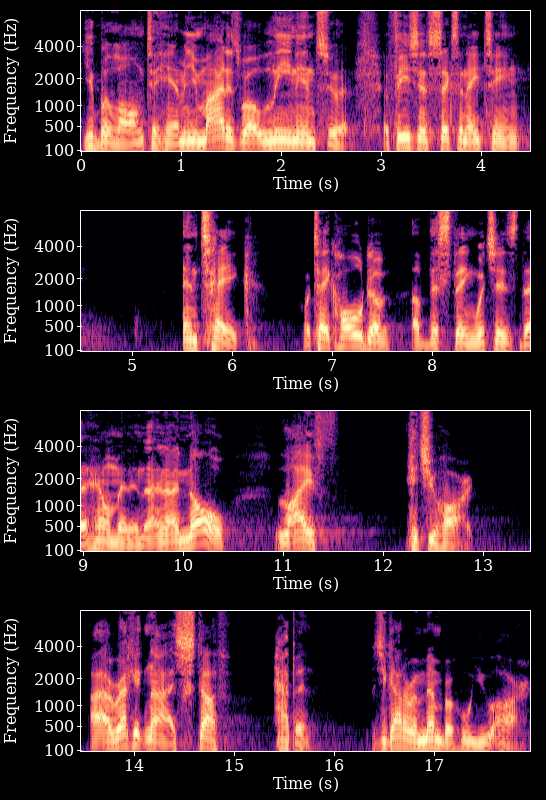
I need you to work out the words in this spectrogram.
You belong to him and you might as well lean into it. Ephesians 6 and 18 and take or take hold of, of this thing, which is the helmet. And, and I know life hits you hard. I recognize stuff happened, but you got to remember who you are.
